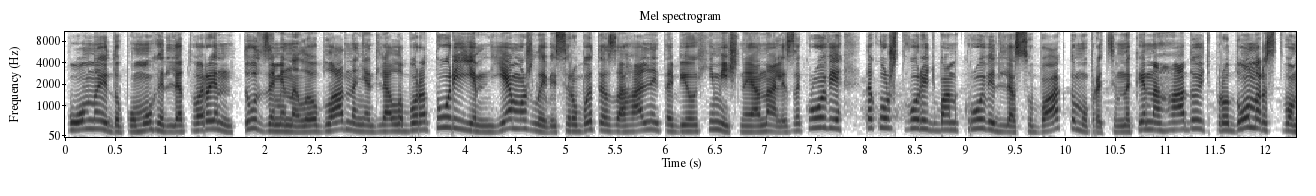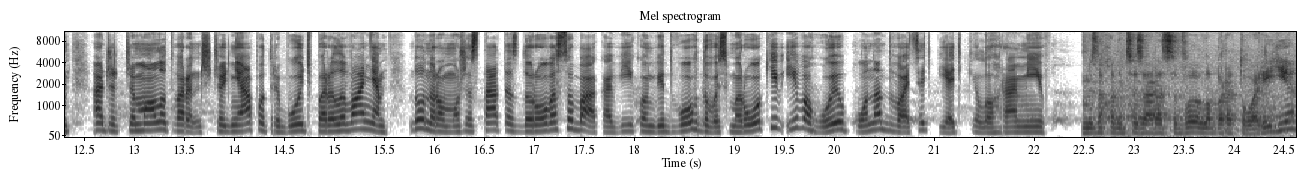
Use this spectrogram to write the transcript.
повної допомоги для тварин. Тут замінили обладнання для лабораторії. Є можливість робити загальний та біохімічний аналізи крові. Також створюють банк крові для собак. Тому працівники нагадують про донорство, адже чимало тварин щодня потребують переливання. Донором може стати здорова собака віком від 2 до 8 років і вагою понад 25 кілограмів. Ми знаходимося зараз в лабораторії. Е,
